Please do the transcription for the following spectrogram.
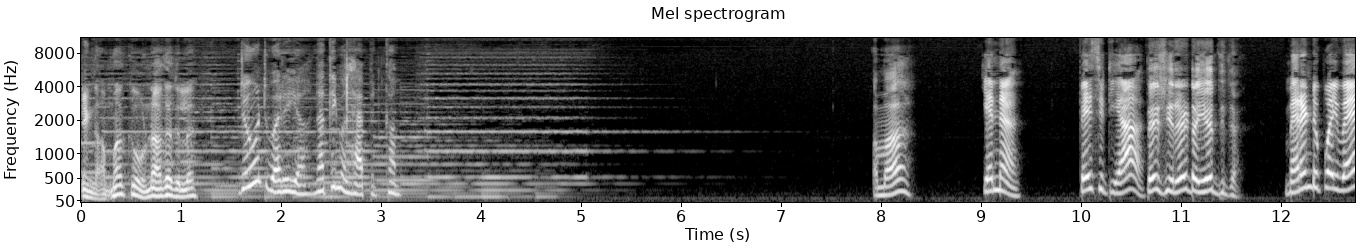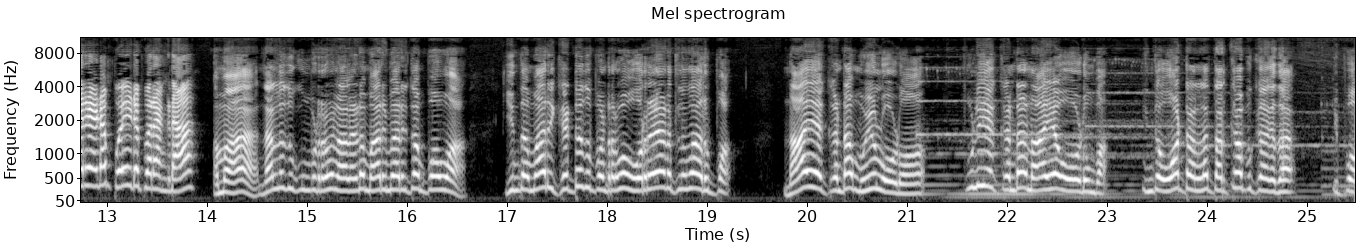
எங்க அம்மாக்கு ஒன்றும் ஆகாதுல்ல? டோன்ட் வரியா நத்திங் will happen. கம் அம்மா? என்ன? பேசிட்டியா? பேசி ரேட்டை ஏத்திட்டேன். மிரண்டு போய் வேற இடம் போயிட போறாங்கடா. அம்மா நல்லது கும்பிடுறவன் நாலு இடம் மாறி மாறி தான் போவான். இந்த மாதிரி கெட்டது பண்றவன் ஒரே இடத்துல தான் இருப்பான். நாயை கண்டா முயல் ஓடும் புளியை கண்டா நாயே ஓடும்பா இந்த ஓட்டம்லாம் தற்காப்புக்காக தான். இப்போ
